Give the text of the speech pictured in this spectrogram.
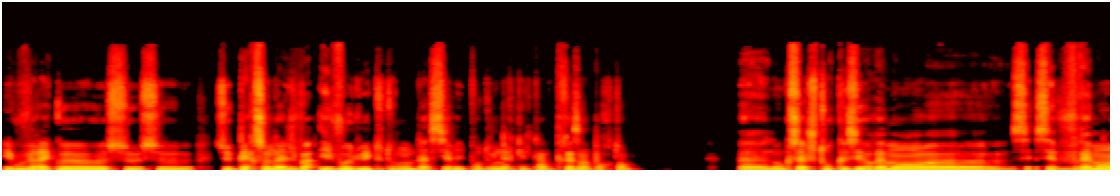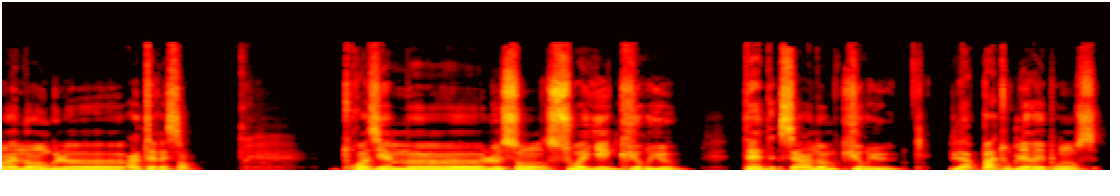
Et vous verrez que ce, personnage va évoluer tout au long de la série pour devenir quelqu'un de très important. Euh, donc ça, je trouve que c'est vraiment, euh, c'est vraiment un angle euh, intéressant. Troisième euh, leçon, soyez curieux. Ted, c'est un homme curieux. Il n'a pas toutes les réponses,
